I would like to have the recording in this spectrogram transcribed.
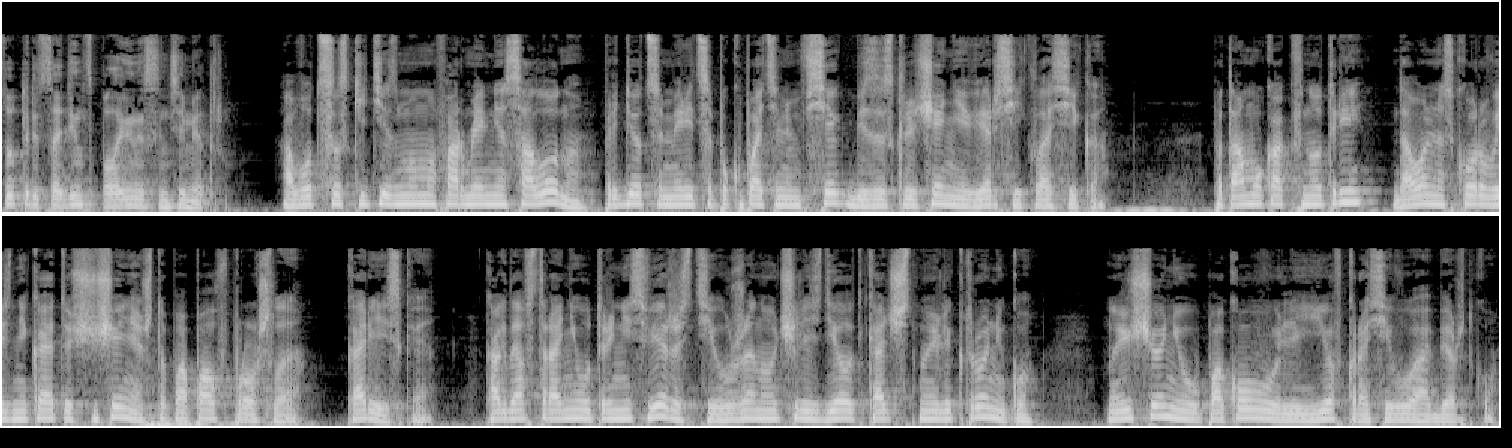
131,5 см. А вот с аскетизмом оформления салона придется мириться покупателям всех без исключения версий классика. Потому как внутри довольно скоро возникает ощущение, что попал в прошлое, корейское. Когда в стране утренней свежести уже научились делать качественную электронику, но еще не упаковывали ее в красивую обертку.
